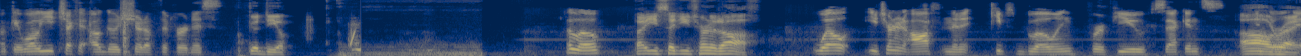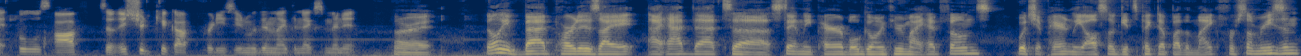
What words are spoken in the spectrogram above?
Okay, while you check it, I'll go shut off the furnace. Good deal. Hello. Thought you said you turn it off. Well, you turn it off and then it keeps blowing for a few seconds. All until right. It cools off. So it should kick off pretty soon within like the next minute. All right. The only bad part is I I had that uh, Stanley Parable going through my headphones, which apparently also gets picked up by the mic for some reason.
